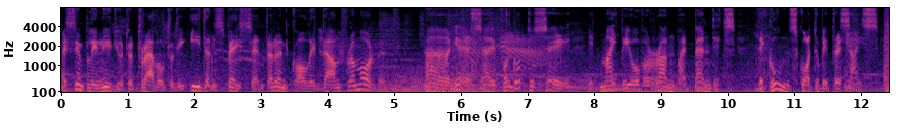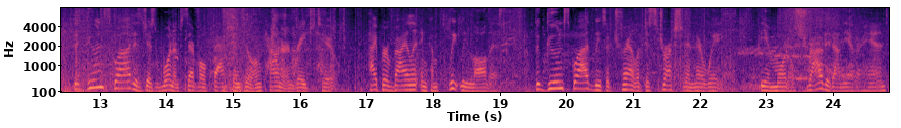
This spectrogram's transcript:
I simply need you to travel to the Eden Space Center and call it down from orbit. Ah, yes, I forgot to say, it might be overrun by bandits. The Goon Squad, to be precise. The Goon Squad is just one of several factions you'll encounter in Rage 2. Hyper-violent and completely lawless. The Goon Squad leaves a trail of destruction in their wake. The Immortal Shrouded, on the other hand,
